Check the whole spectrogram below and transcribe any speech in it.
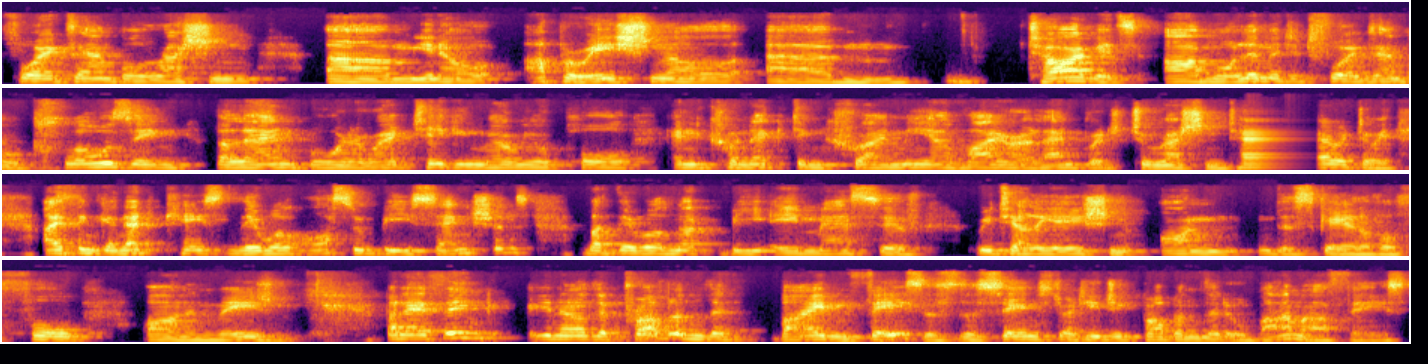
for example, Russian, um, you know, operational um, targets are more limited. For example, closing the land border, right, taking Mariupol and connecting Crimea via a land bridge to Russian territory. I think in that case, there will also be sanctions, but there will not be a massive retaliation on the scale of a full on invasion. But I think, you know, the problem that Biden faces, the same strategic problem that Obama faced,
